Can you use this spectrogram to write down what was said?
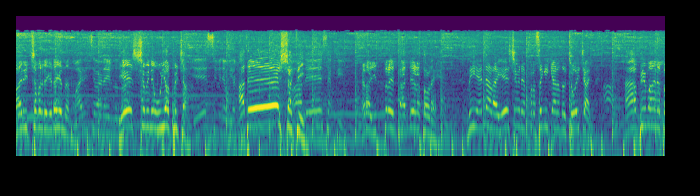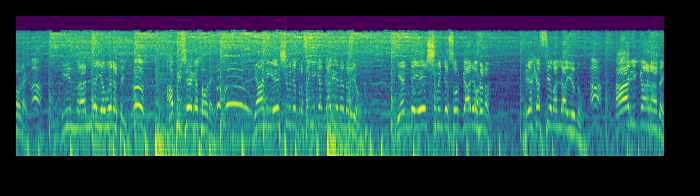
മരിച്ചവരുടെ ഇടയിൽ നിന്ന് മരിച്ചവരുടെ യേശുവിനെ ഉയർപ്പിച്ച യേശുവിനെ അതേ ശക്തി. ശക്തി. എടാ ഇത്രയും തന്റെ ഇടത്തോടെ നീ എന്നാടാ യേശുവിനെ പ്രസംഗിക്കാനെന്ന് ചോദിച്ചാൽ? അഭിമാനത്തോടെ. ഈ നല്ല യൗവനത്തിൽ അഭിഷേകത്തോടെ ഞാൻ ഈ യേശുവിനെ പ്രസംഗിക്കാൻ കാര്യം എന്നറിയോ എന്റെ യേശുവിന്റെ സ്വർഗാരോഹണം രഹസ്യമല്ലായിരുന്നു. ആരും കാണാതെ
